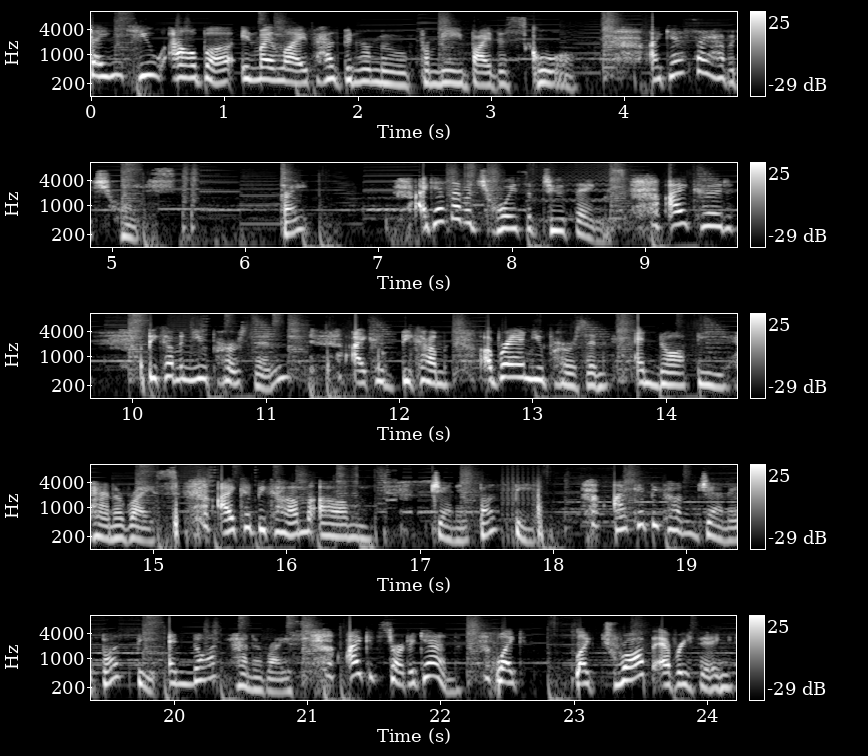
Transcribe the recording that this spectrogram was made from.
thank you, Alba, in my life has been removed from me by this school. I guess I have a choice, right? I guess I have a choice of two things. I could become a new person. I could become a brand new person and not be Hannah Rice. I could become, um, Janet Busby. I could become Janet Busby and not Hannah Rice. I could start again. Like, like drop everything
